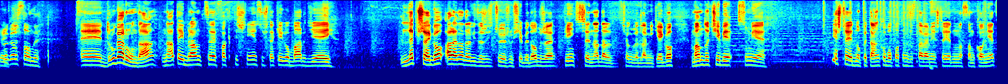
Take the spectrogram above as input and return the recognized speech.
Dzięki. E, druga runda. Na tej bramce faktycznie jest coś takiego bardziej lepszego, ale nadal widzę, że się czujesz u siebie dobrze. 5-3 nadal ciągle dla Mikiego. Mam do Ciebie w sumie jeszcze jedno pytanko, bo potem zostawiam jeszcze jedno na sam koniec.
